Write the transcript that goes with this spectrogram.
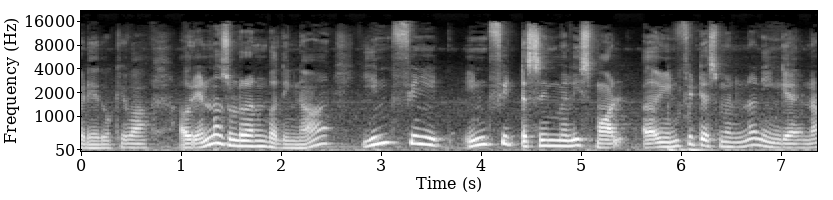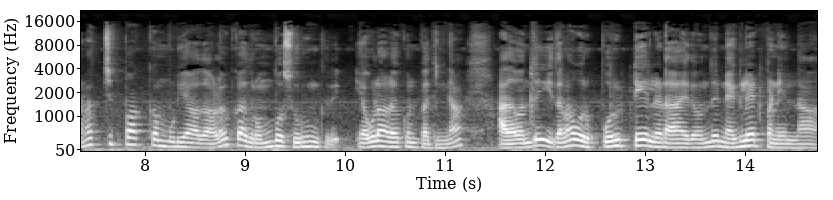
கிடையாது. ஓகேவா அவர் என்ன சொல்கிறாருன்னு பார்த்தீங்கன்னா இன்ஃபினிட் இன்ஃபிட்டசிமலி ஸ்மால் அதாவது இன்ஃபிடெசிமல்னா நீங்கள் நினச்சி பார்க்க முடியாத அளவுக்கு அது ரொம்ப சுருங்குது. எவ்வளோ அளவுக்குன்னு பார்த்தீங்கன்னா அதை வந்து இதெல்லாம் ஒரு பொருட்டே இல்லைடா. இதை வந்து நெக்லெக்ட் பண்ணிடலாம்.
